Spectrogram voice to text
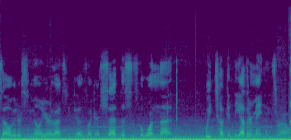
this elevator's familiar, that's because, like I said, this is the one that we took in the other maintenance route.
